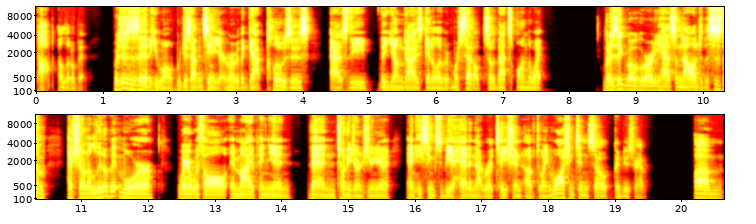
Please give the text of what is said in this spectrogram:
pop a little bit, which isn't to say that he won't. We just haven't seen it yet. Remember, the gap closes as the the young guys get a little bit more settled, so that's on the way. But Ozigbo, who already has some knowledge of the system, has shown a little bit more wherewithal, in my opinion, than Tony Jones Jr. And he seems to be ahead in that rotation of Dwayne Washington. So good news for him. Um,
